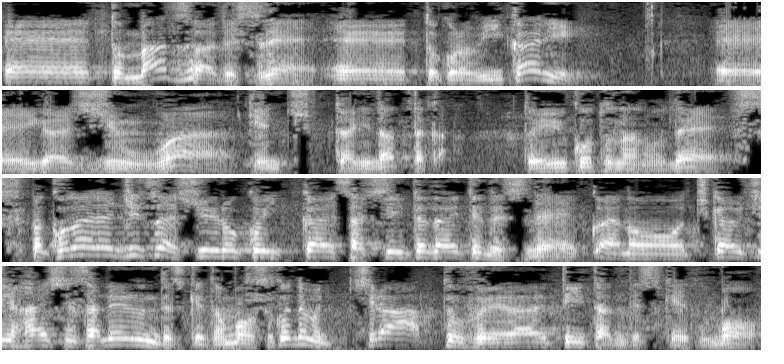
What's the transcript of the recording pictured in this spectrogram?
えー、とまずはですねえー、とこれいかに五十嵐潤は建築家になったかということなので、まあ、この間実は収録を1回させていただいてですねあの近いうちに配信されるんですけどもそこでもちらっと触れられていたんですけれども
